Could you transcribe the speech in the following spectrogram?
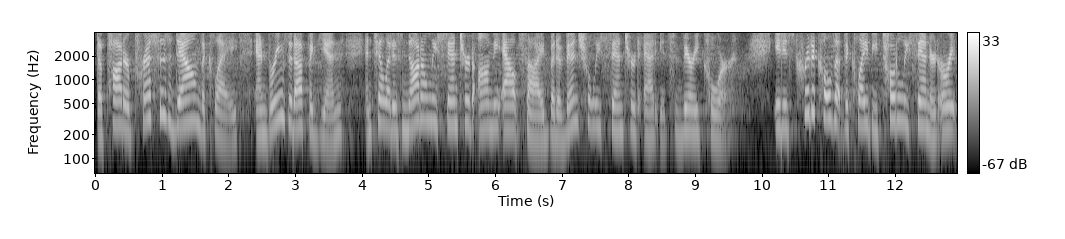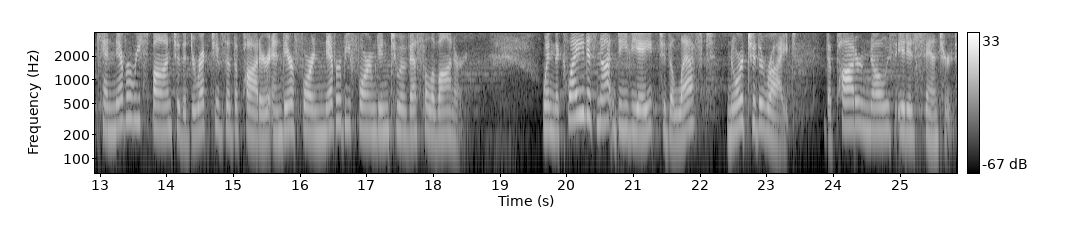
The potter presses down the clay and brings it up again until it is not only centered on the outside, but eventually centered at its very core. It is critical that the clay be totally centered, or it can never respond to the directives of the potter and therefore never be formed into a vessel of honor. When the clay does not deviate to the left nor to the right, the potter knows it is centered.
